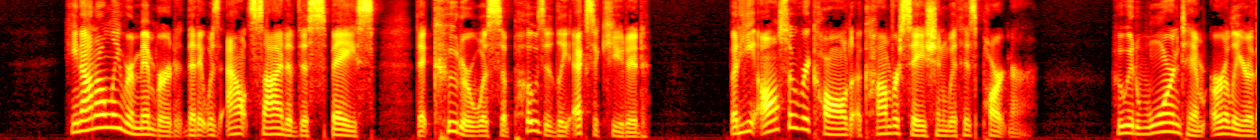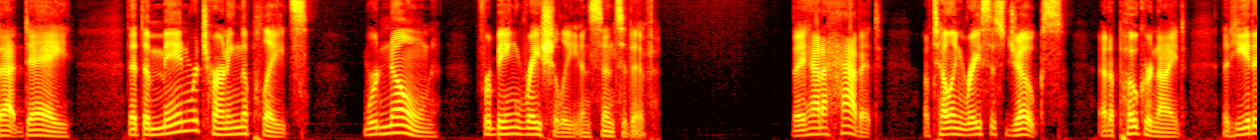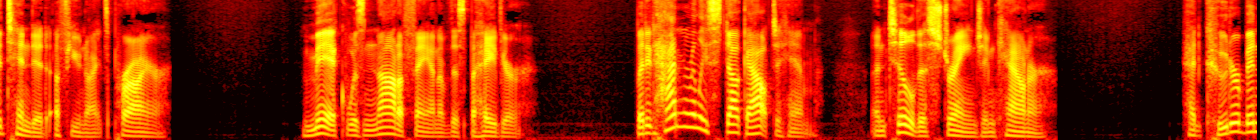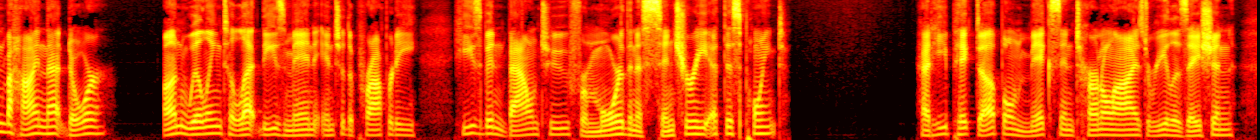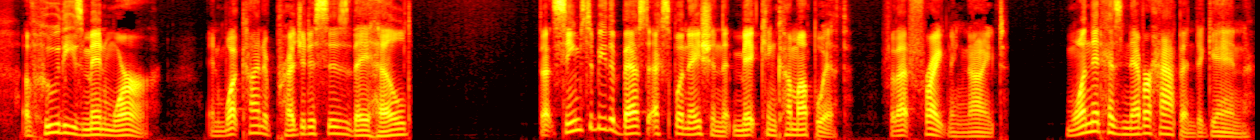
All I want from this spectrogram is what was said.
he not only remembered that it was outside of this space that Cooter was supposedly executed, But he also recalled a conversation with his partner, who had warned him earlier that day that the men returning the plates were known for being racially insensitive. They had a habit of telling racist jokes at a poker night that he had attended a few nights prior. Mick was not a fan of this behavior, but it hadn't really stuck out to him until this strange encounter. Had Cooter been behind that door, unwilling to let these men into the property he's been bound to for more than a century at this point? Had he picked up on Mick's internalized realization of who these men were and what kind of prejudices they held? That seems to be the best explanation that Mick can come up with for that frightening night. One that has never happened again.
